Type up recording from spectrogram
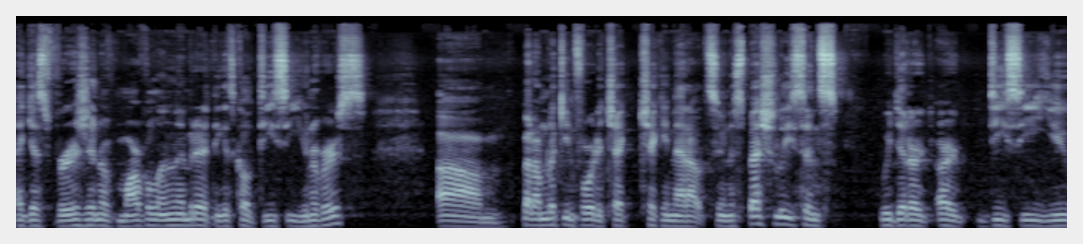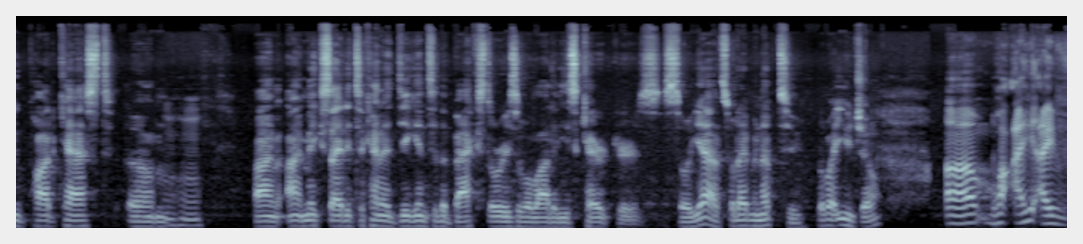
I guess, version of Marvel Unlimited. I think it's called DC Universe. Um, but I'm looking forward to check checking that out soon, especially since we did our, our DCU podcast. Um, mm-hmm. I'm, I'm excited to kind of dig into the backstories of a lot of these characters. So yeah, that's what I've been up to. What about you, Joe? Um, well, I, I,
